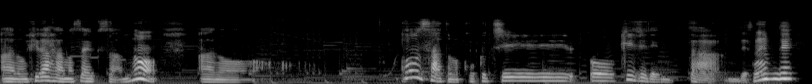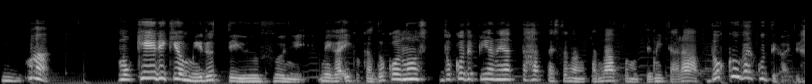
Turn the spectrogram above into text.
あの、平原正幸さんの、あの、コンサートの告知を記事で見たんですね。で、うんまあ、もう経歴を見るっていう風に目が行くか、どこの、どこでピアノやってはった人なのかなと思って見たら、独学って書いてる。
